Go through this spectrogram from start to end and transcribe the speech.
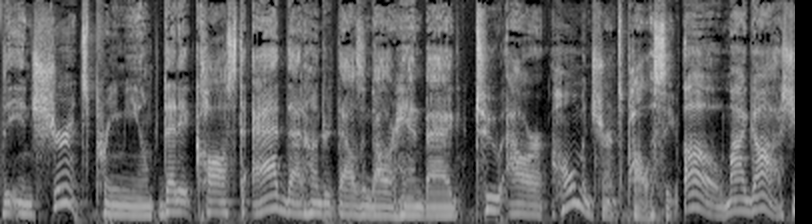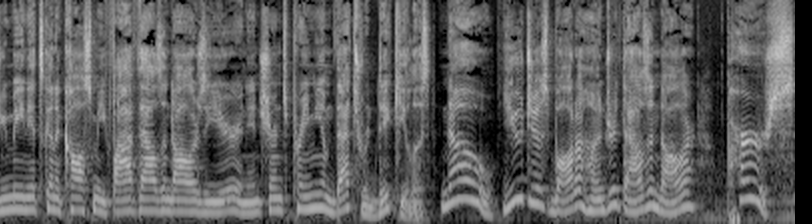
the insurance premium that it costs to add that $100,000 handbag to our home insurance policy. Oh my gosh, you mean it's going to cost me $5,000 a year in insurance premium? That's ridiculous. No, you just bought a $100,000 purse.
